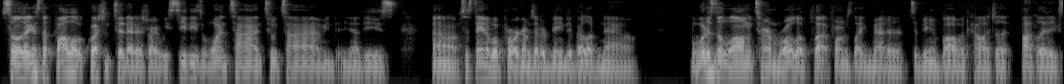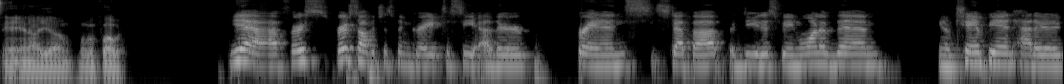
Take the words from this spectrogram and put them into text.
So I guess the follow up question to that is, right, we see these one time, two time, you know, these um, sustainable programs that are being developed now but what is the long term role of platforms like Meta to be involved with college athletics and NIL moving forward? Yeah, first first off, it's just been great to see other brands step up. Adidas being one of them. You know, Champion had a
